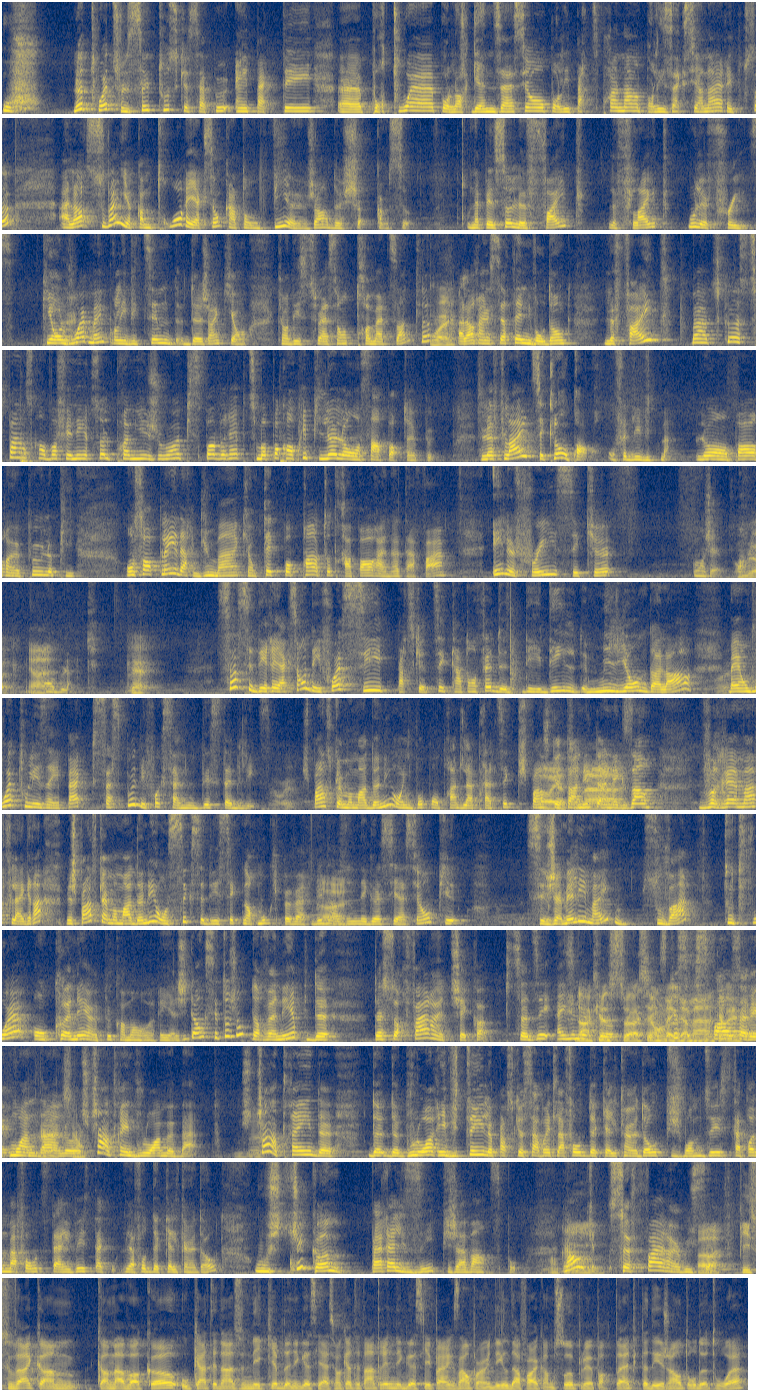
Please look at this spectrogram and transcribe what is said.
Ouf! Là, toi, tu le sais, tout ce que ça peut impacter euh, pour toi, pour l'organisation, pour les parties prenantes, pour les actionnaires et tout ça. Alors, souvent, il y a comme trois réactions quand on vit un genre de choc comme ça. On appelle ça le fight, le flight ou le freeze. Puis on le voit même pour les victimes de, gens qui ont, qui ont des situations traumatisantes. là. Ouais. Alors, à un certain niveau. Donc, le fight, ben, en tout cas, si tu penses qu'on va finir ça le 1er juin, puis c'est pas vrai, puis tu m'as pas compris, puis là, là, on s'emporte un peu. Le flight, c'est que là, on part, on fait de l'évitement. Là, on part un peu, là, puis on sort plein d'arguments qui ont peut-être pas, pas en tout rapport à notre affaire. Et le freeze, c'est que on jette. On bloque. Ouais. On bloque. OK. Ça, c'est des réactions, des fois, si, parce que, tu sais, quand on fait de- des deals de millions de dollars, ben on voit tous les impacts, puis ça se peut des fois que ça nous déstabilise. Ah ouais. Je pense qu'à un moment donné, on y va pour prendre de la pratique, puis je pense Ah ouais, que tu en es un exemple vraiment flagrant. Mais je pense qu'à un moment donné, on sait que c'est des cycles normaux qui peuvent arriver Ah dans ouais. une négociation, puis c'est jamais les mêmes, souvent. Toutefois, on connaît un peu comment on réagit. Donc, c'est toujours de revenir puis de, de se refaire un check-up, puis de se dire, hey, Dans minute, quelle là, situation? Qu'est-ce qui se passe avec moi dedans? Là? Je suis en train de vouloir me battre. Je suis en train de, de, de vouloir éviter là, parce que ça va être la faute de quelqu'un d'autre, puis je vais me dire, c'était pas de ma faute, c'est arrivé, c'est la faute de quelqu'un d'autre. Ou je suis comme paralysée, puis j'avance pas. Donc, se faire un reset. Ah, Puis souvent, comme, comme avocat ou quand tu es dans une équipe de négociation, quand tu es en train de négocier, par exemple, un deal d'affaires comme ça, plus important, puis tu as des gens autour de toi,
